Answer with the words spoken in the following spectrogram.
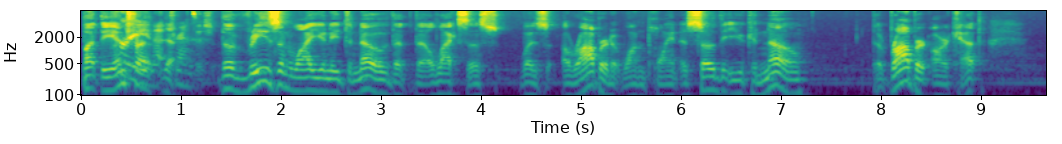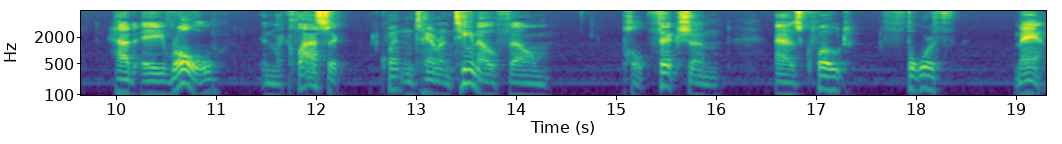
But the intro transition. the reason why you need to know that the Alexis was a Robert at one point is so that you can know that Robert Arquette had a role in the classic Quentin Tarantino film Pulp Fiction as quote fourth man.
